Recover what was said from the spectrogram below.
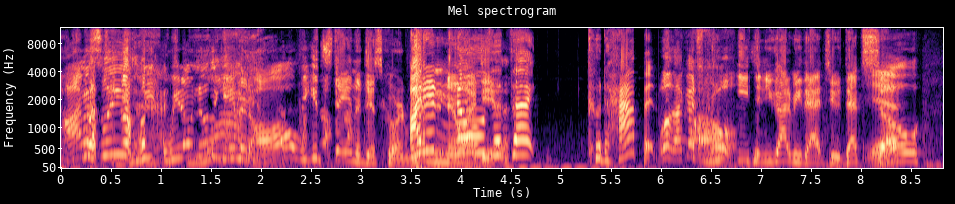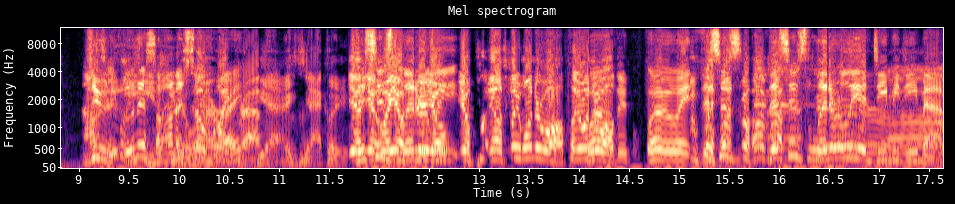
What? Honestly, we, we don't know the game at all. We could stay in the Discord. We I didn't no know idea. that that could happen. Well, that guy's Oh, cool. Ethan, you got to be that dude. That's Yeah. so. Dude, honestly, Unis on know is so on, right? Minecraft. Yeah, mm-hmm. exactly. Yo, This yo, is wait, yo, yo, literally- Yo, yo, play, yo, let's play Wonderwall. Play Wonderwall, dude. Wait, wait, wait. This is this is literally a DBD map.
